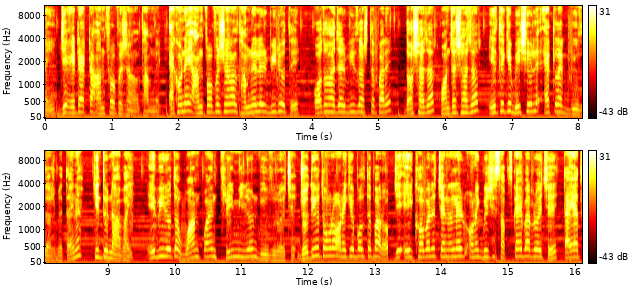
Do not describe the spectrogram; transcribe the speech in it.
নেই যে, এটা একটা আনপ্রফেশনাল থামনেল এখন এই আনপ্রফেশনাল থামনেলের ভিডিওতে কত হাজার ভিউজ আসতে পারে? দশ হাজার? পঞ্চাশ হাজার? এ থেকে বেশি হলে এক লাখ ভিউজ আসবে, তাই না? কিন্তু না ভাই এই ভিডিওতে one point three million views রয়েছে। যদিও তোমরা অনেকে বলতে পারো যে এই খবরের চ্যানেলের অনেক বেশি সাবস্ক্রাইবার রয়েছে, তাই এত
